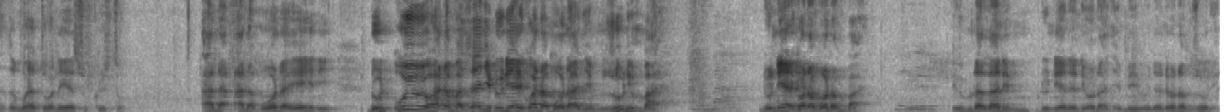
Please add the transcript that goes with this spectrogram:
Sasa tuone Yesu Kristo ana anamuona yeye ni huyu Yohana Mbatizaji dunia ilikuwa anamuonaje mzuri mbaya? Mbaya. dunia ilikuwa anamuona mbaya? Hivi mnadhani dunia inanionaje? Mimi naniona mzuri.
